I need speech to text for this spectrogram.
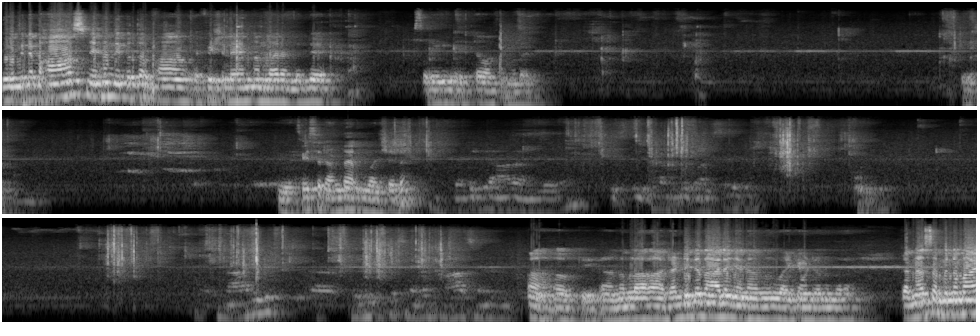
ദൈവത്തിന്റെ മഹാസ്നേഹം നിമിത്തം ആ എഫിഷ്യലേൻ നമ്മളെ രണ്ടിന്റെ ഒറ്റ വാക്യങ്ങളെ ഫേസ് രണ്ടായിരുന്നു വായിച്ചത് ആ ഓക്കെ. നമ്മൾ ആ രണ്ടിന്റെ നാല് ഞാൻ അത് വായിക്കാൻ വേണ്ടി തരാം കരുണാസമ്പന്നമായ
